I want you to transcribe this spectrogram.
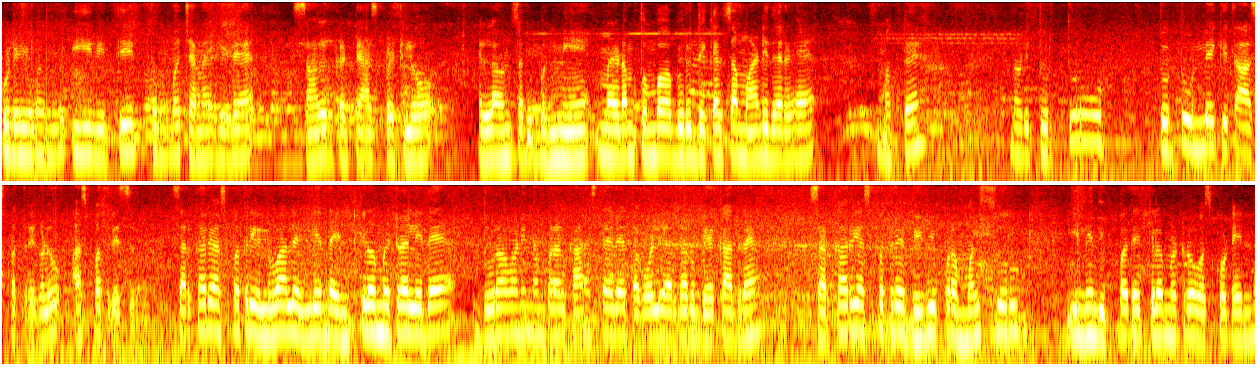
ಕುಡಿಯುವ ಈ ರೀತಿ ತುಂಬ ಚೆನ್ನಾಗಿದೆ. ಸಾಗರಕಟ್ಟೆ ಹಾಸ್ಪಿಟ್ಲು. ಎಲ್ಲ ಒಂದ್ಸರಿ ಬನ್ನಿ. ಮೇಡಮ್ ತುಂಬ ಅಭಿವೃದ್ಧಿ ಕೆಲಸ ಮಾಡಿದ್ದಾರೆ. ಮತ್ತು ನೋಡಿ ತುರ್ತು ತುರ್ತು ಉಲ್ಲೇಖಿತ ಆಸ್ಪತ್ರೆಗಳು. ಆಸ್ಪತ್ರೆ ಸರ್ಕಾರಿ ಆಸ್ಪತ್ರೆ ಇಲ್ವಲ್ಲ ಇಲ್ಲಿಂದ ಎಂಟು ಕಿಲೋಮೀಟ್ರಲ್ಲಿದೆ ದೂರವಾಣಿ ನಂಬರಲ್ಲಿ ಕಾಣಿಸ್ತಾ ಇದೆ. ತಗೊಳ್ಳಿ ಯಾರಿಗಾದ್ರು ಬೇಕಾದರೆ. ಸರ್ಕಾರಿ ಆಸ್ಪತ್ರೆ ವಿ ವಿ ಪುರ ಮೈಸೂರು. ಇಲ್ಲಿಂದ ಇಪ್ಪತ್ತೈದು ಕಿಲೋಮೀಟ್ರ್ ಹೊಸಕೋಟೆಯಿಂದ.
